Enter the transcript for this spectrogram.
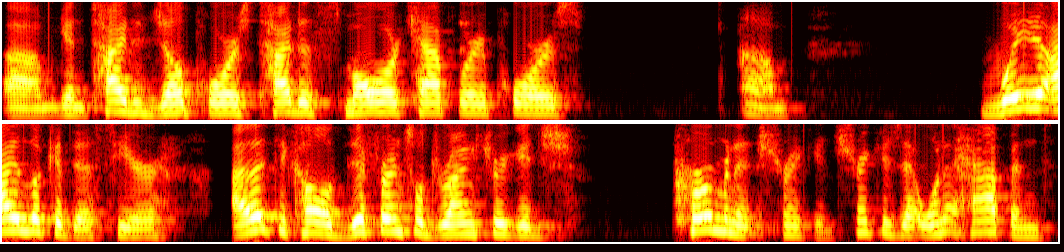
Um, again, tied to gel pores, tied to smaller capillary pores. Um, way I look at this here, I like to call differential drying shrinkage permanent shrinkage, shrinkage that when it happens,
